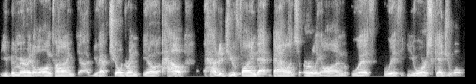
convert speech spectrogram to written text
You've been married a long time. You have children. You know, how how did you find that balance early on with with your schedule?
